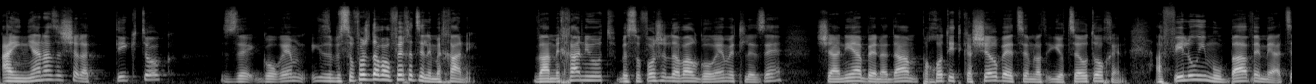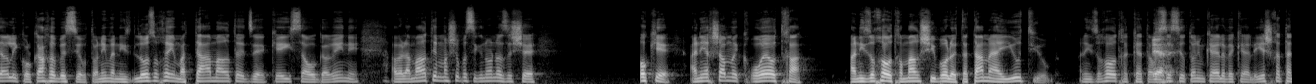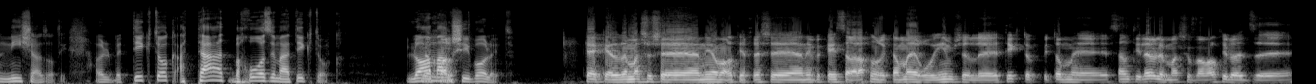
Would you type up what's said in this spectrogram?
שהעניין הזה של הטיק-טוק, זה גורם, זה בסופו של דבר הופך את זה למכני. והמכניות בסופו של דבר גורמת לזה שאני הבן אדם פחות יתקשר בעצם ליוצר תוכן. אפילו אם הוא בא ומייצר לי כל כך הרבה סרטונים, אני לא זוכר אם אתה אמרת את זה, קייסה או גריני, אבל אמרתם משהו בסגנון הזה ש... אוקיי, אני עכשיו רואה אותך, אני זוכר אותך, מר שיבולת, אתה מהיוטיוב. אני זוכר אותך כי אתה כן. עושה סרטונים כאלה וכאלה, יש לך את הנישה הזאת. אבל בטיקטוק, אתה הבחור הזה מהטיקטוק. לא נכון. אמר שיבולת. כן, כן, זה משהו שאני אמרתי אחרי שאני וקיסר הלכנו לכמה אירועים של אה, טיק טוק, פתאום אה, שמתי לב למשהו ואמרתי לו את זה,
